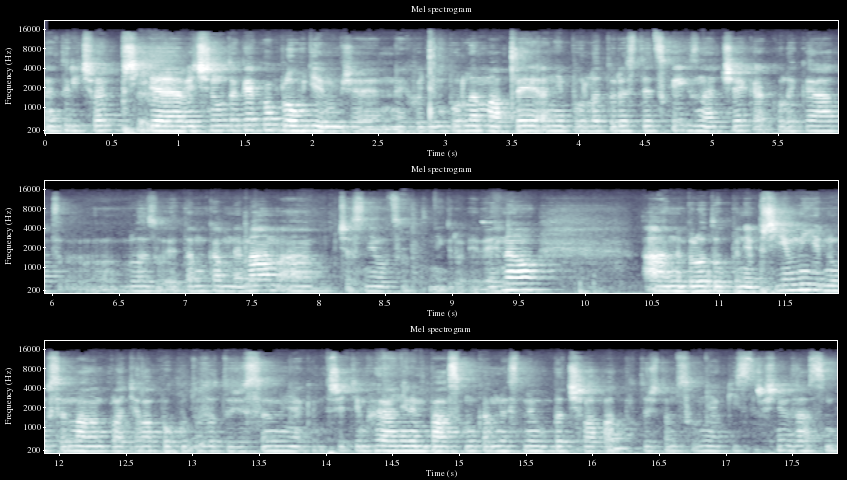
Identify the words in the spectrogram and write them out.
na který člověk přijde a většinou tak jako bloudím, že nechodím podle mapy ani podle turistických značek a kolikrát eh, vlezu i tam, kam nemám a občas mě odsud někdo i vyhnal. A nebylo to úplně příjemné. Jednou jsem mám platila pokutu za to, že jsem v nějakém třetím chráněném pásmu, kam nesmím vůbec šlapat, protože tam jsou nějaký strašně vzácný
